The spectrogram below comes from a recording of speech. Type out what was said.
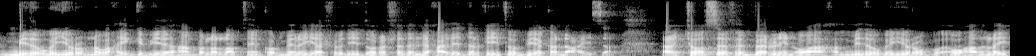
midowda yurubna waxay gebi ahaanba la laabteen kormeerayaashoodii doorashada lixaad ee dalka etoobiya ka dhacaysa joseph berlin oo ah midowda yurub u hadlay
